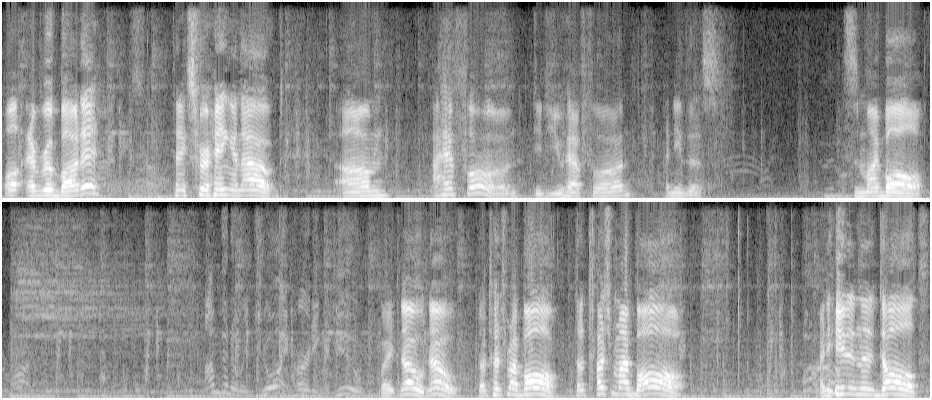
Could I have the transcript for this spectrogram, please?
Well, everybody, thanks for hanging out. Um, I have fun. Did you have fun? I need this. This is my ball. I'm gonna enjoy hurting you. Wait, no, no! Don't touch my ball! Don't touch my ball! I need an adult!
